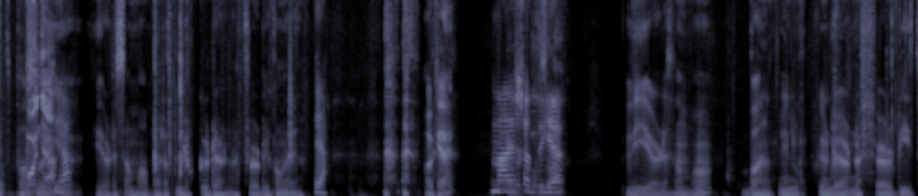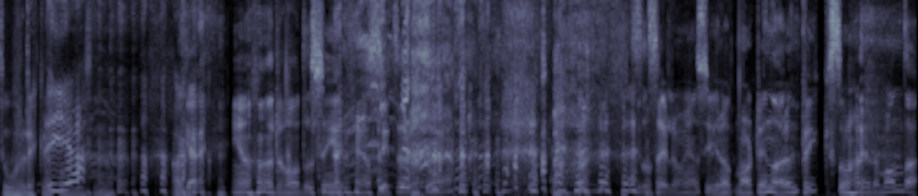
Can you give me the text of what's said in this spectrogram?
etterpå så Vanja? gjør, gjør det samme, bare at vi lukker dørene før du kommer inn. Ja. Ok? Nei, jeg skjønte ikke Vi gjør det samme, bare at vi lukker dørene før de to rekker å komme Ja. sine. Ok? Jeg hører hva du sier. Jeg sitter Så selv om jeg sier at Martin har en pikk, så hører man det.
